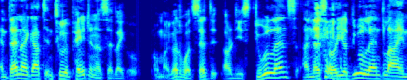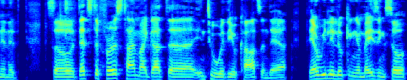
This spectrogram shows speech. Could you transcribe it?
And then I got into a page and I said, like, oh, oh my god, what's that? Are these dual lands? And I saw your dual land line in it. So that's the first time I got uh, into with your cards, and they're they're really looking amazing. So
